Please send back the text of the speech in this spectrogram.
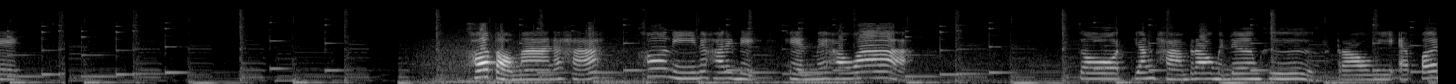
ด็กๆ ข้อต่อมานะคะ ข้อนี้นะคะเด็กๆ เห็นไหมคะว่า โจทย์ยังถามเราเหมือนเดิมคือ เรามีแอปเปิล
